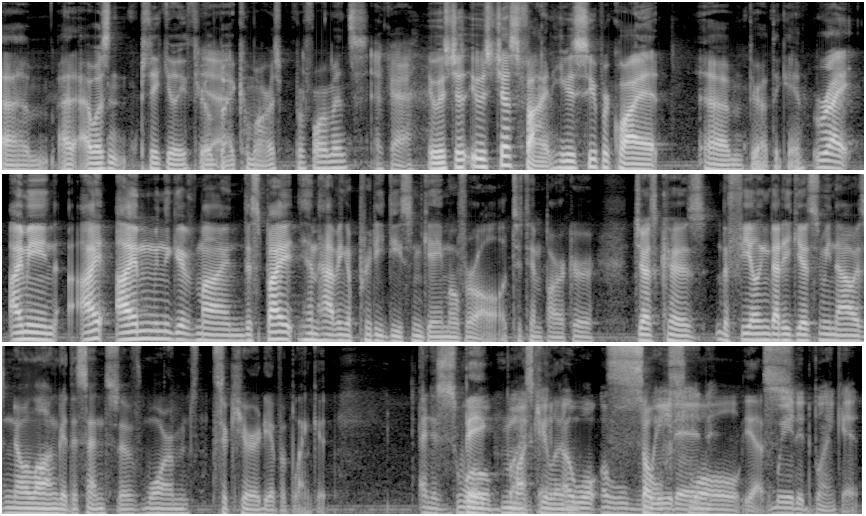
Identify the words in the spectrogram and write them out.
um, I, I wasn't particularly thrilled Yeah. by Kemar's performance. okay. It was just it was just fine. He was super quiet um, throughout the game. Right. I mean, I I'm gonna give mine, despite him having a pretty decent game overall, to Tim Parker, just because the feeling that he gives me now is no longer the sense of warm security of a blanket, and his Swole big, blanket. muscular, A wo- a so weighted- swole, yes, weighted blanket.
